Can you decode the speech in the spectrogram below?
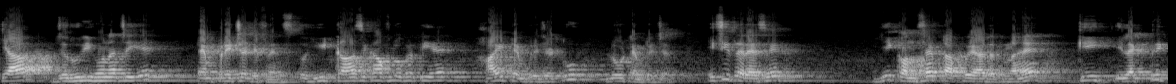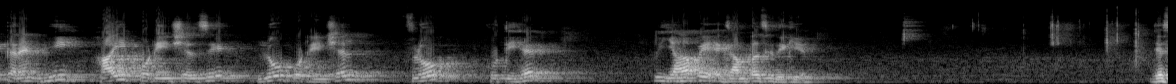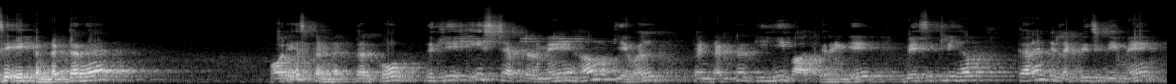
क्या ज़रूरी होना चाहिए? टेम्परेचर डिफरेंस तो हीट कहाँ से कहाँ फ्लो करती है? High temperature to low temperature इसी तरह से ये कॉन्सेप्ट आपको याद रखना है कि इलेक्ट्रिक करंट भी हाई पोटेंशियल से लो पोटेंशियल फ्लो होती है। तो यहाँ पे एग्जांपल से देखिए। जैसे एक कंडक्टर है और इस कंडक्टर को देखिए, इस चैप्टर में हम केवल कंडक्टर की ही बात करेंगे। बेसिकली हम करंट इलेक्ट्रिसिटी में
